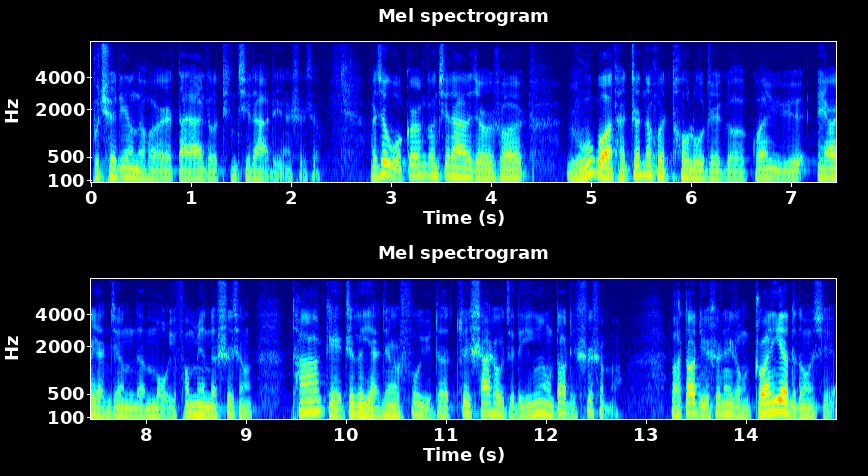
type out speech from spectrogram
不确定的，或者大家都挺期待这件事情。而且我个人更期待的就是说，如果他真的会透露这个关于 AR 眼镜的某一方面的事情，他给这个眼镜赋予的最杀手级的应用到底是什么，对吧？到底是那种专业的东西，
